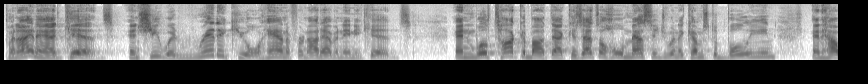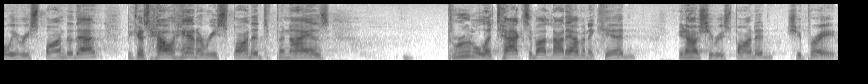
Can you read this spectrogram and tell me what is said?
Peninnah had kids, and she would ridicule Hannah for not having any kids. And we'll talk about that because that's a whole message when it comes to bullying and how we respond to that. Because how Hannah responded to Peninnah's brutal attacks about not having a kid, you know how she responded? She prayed.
